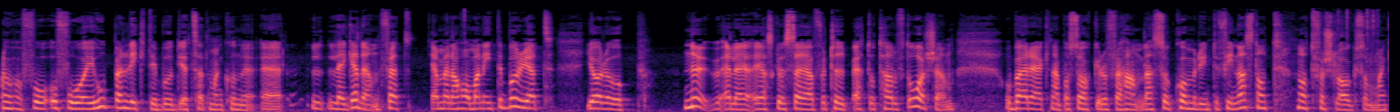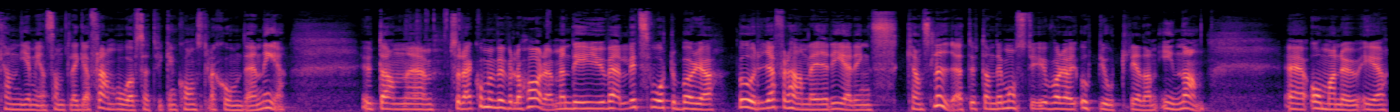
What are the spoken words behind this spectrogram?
och få, och få ihop en riktig budget så att man kunde eh, lägga den. För att jag menar, har man inte börjat göra upp nu, eller jag skulle säga för typ ett och ett halvt år sedan och börja räkna på saker och förhandla så kommer det inte finnas något, något förslag som man kan gemensamt lägga fram oavsett vilken konstellation den är. Utan eh, så där kommer vi väl att ha det. Men det är ju väldigt svårt att börja, börja förhandla i regeringskansliet. Utan det måste ju vara uppgjort redan innan. Eh, om man nu är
